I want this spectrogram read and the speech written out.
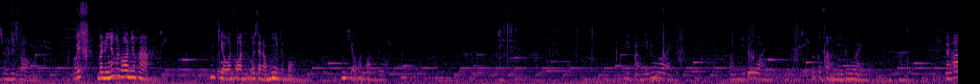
ช่วงที่สองเฮ้ยใบนี้ยังอ่อนๆอยู่ค่ะยังเขียวอ่อนๆโอ้ยใส่ละมือจะของยังเขียวอ่อนๆอยู่มีฝั่งนี้ด้วย ด้วย แล้วก็ฝั่งนี้ด้วยนะคะแต่ถ้า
